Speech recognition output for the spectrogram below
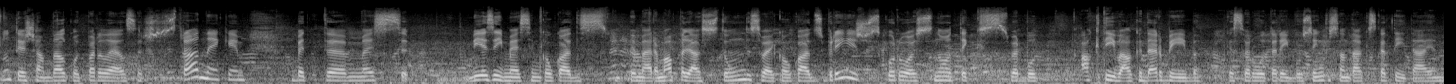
Nu, tiešām velkot paralēlus ar strādniekiem, bet uh, mēs iezīmēsim kaut kādas, piemēram, apaļās stundas vai kaut kādus brīžus, kuros notiks varbūt aktīvāka darbība, kas varbūt arī būs interesantāka skatītājiem.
